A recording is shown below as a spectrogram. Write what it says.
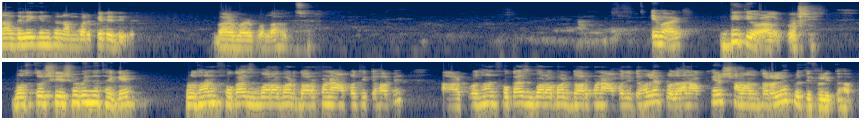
না দিলে কিন্তু নাম্বার কেটে দিবে, বারবার বলা হচ্ছে। এবার দ্বিতীয় আলোক রশ্মি বস্তুর শীর্ষবিন্দু থেকে প্রধান ফোকাস বরাবর দর্পণে আপতিত হবে। আর প্রধান ফোকাস বরাবর দর্পণে আপতিত হলে প্রধান অক্ষের সমান্তরালে প্রতিফলিত হবে।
